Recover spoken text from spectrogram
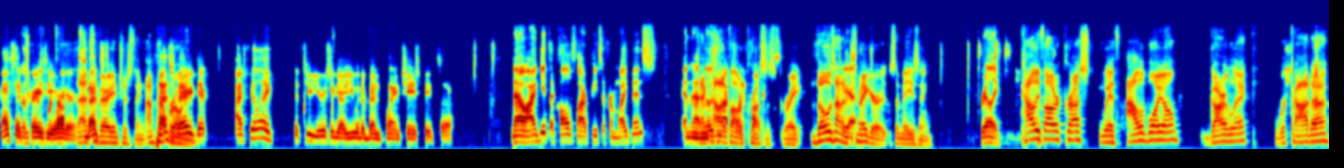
That's a Those crazy order. That's, That's very interesting. I'm pepperoni. that's very dip. I feel like a few years ago you would have been playing cheese pizza. No, I get the cauliflower pizza from Wegmans, and that, that those are cauliflower crust toppings. is great. Those on a Yeah. Traeger is amazing. Really, Cauliflower crust with olive oil, garlic, ricotta,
